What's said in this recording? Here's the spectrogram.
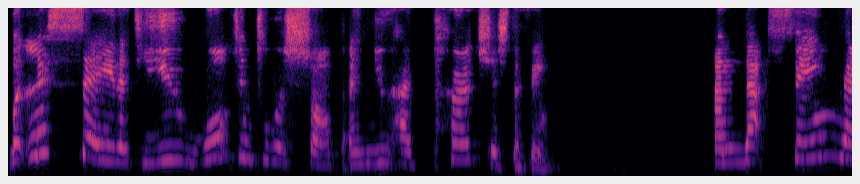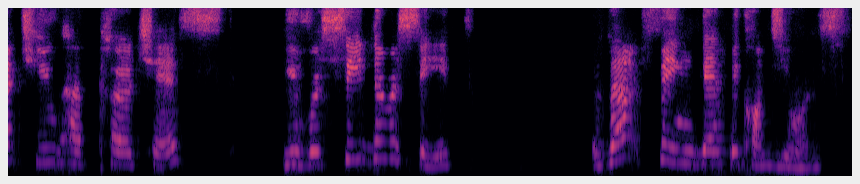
But let's say that you walked into a shop and you had purchased the thing. And that thing that you have purchased you've received the receipt, that thing then becomes yours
